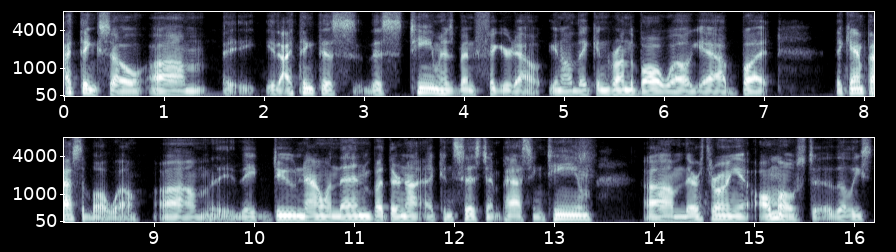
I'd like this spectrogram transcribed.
I think so. Um, eh, you know, I think this this team has been figured out. You know, they can run the ball well, yeah, but they can't pass the ball well. Um, they, they do now and then, but they're not a consistent passing team. Um, they're throwing it almost the least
